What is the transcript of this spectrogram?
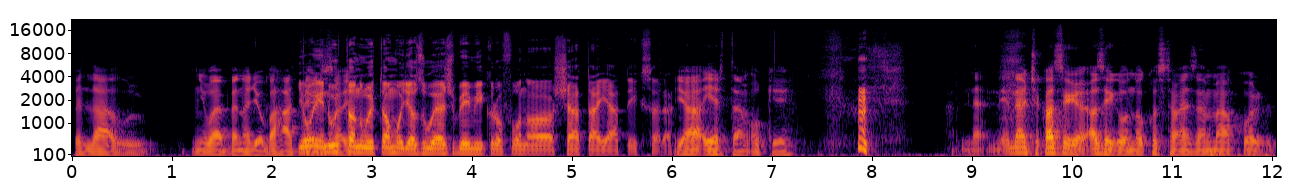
Például jó, ebben nagyobb a háttér. Jó, én úgy tanultam, hogy az USB mikrofon a sátán játékszere. Ja, értem, oké. Okay. ne, nem csak azért, azért gondolkoztam ezen, mert akkor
